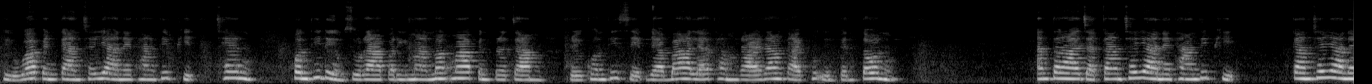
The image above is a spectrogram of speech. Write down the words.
ถือว่าเป็นการใช้ยาในทางที่ผิด เช่น คนที่ดื่มสุราปริมาณมากๆ เป็นประจำ หรือคนที่เสพยาบ้าแล้วทำร้ายร่างกายผู้อื่นเป็นต้น อันตรายจากการใช้ยาในทางที่ผิด การใช้ยาใน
